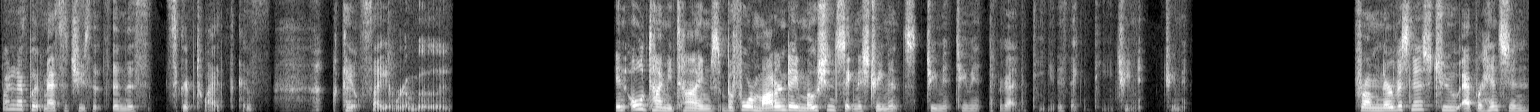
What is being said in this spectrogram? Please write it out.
Why did I put Massachusetts in this script twice? Because I can't say it real good. In old timey times, before modern day motion sickness treatments, treatment, treatment, I forgot the T, the second T, treatment, treatment. From nervousness to apprehension,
